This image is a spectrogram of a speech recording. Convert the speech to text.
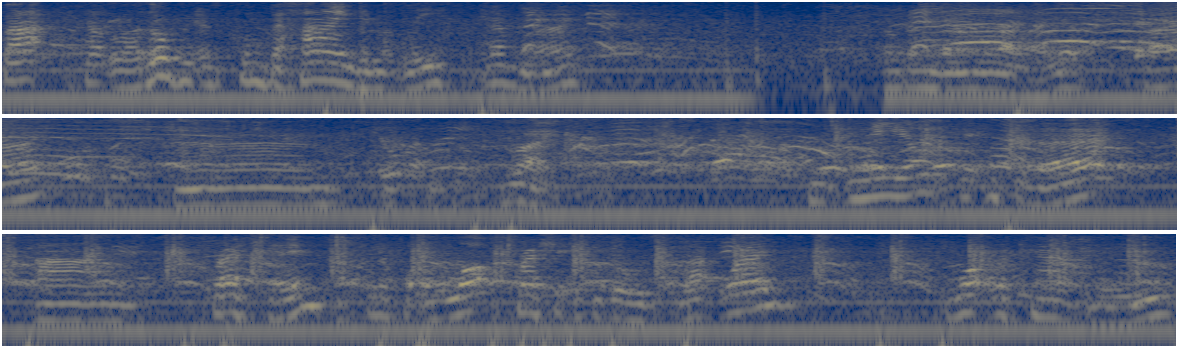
Back. So I was hoping to come behind him at least, never mind. Down there. That's fine. And right. Neil, get into there. And press him. It's going to put a lot of pressure if he goes that way. What we can't move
